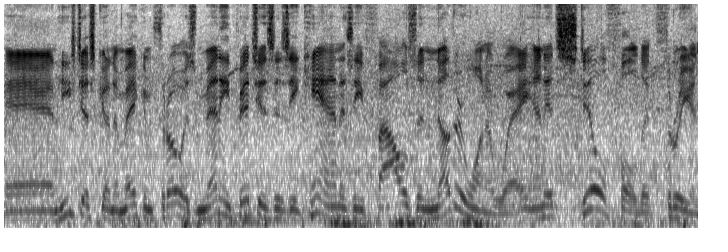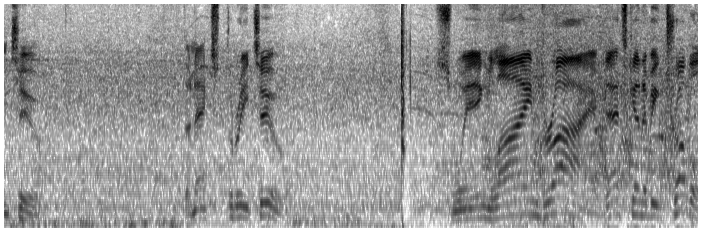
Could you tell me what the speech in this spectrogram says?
And he's just going to make him throw as many pitches as he can as he fouls another one away, and it's still full at 3 and 2. The next 3-2. Swing, line, drive. That's going to be trouble.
